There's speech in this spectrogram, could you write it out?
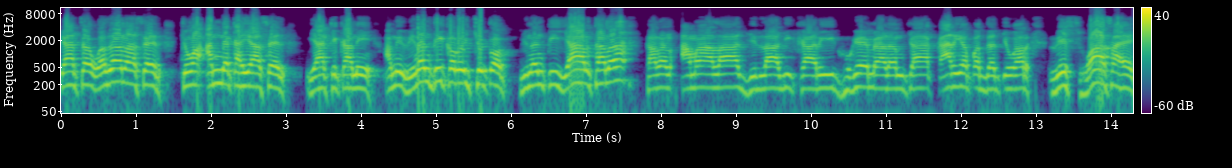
त्याचं वजन असेल किंवा अन्य काही असेल या ठिकाणी आम्ही विनंती करू इच्छितो. विनंती या अर्थानं कारण आम्हाला जिल्हाधिकारी घुगे मॅडमच्या कार्यपद्धतीवर विश्वास आहे.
